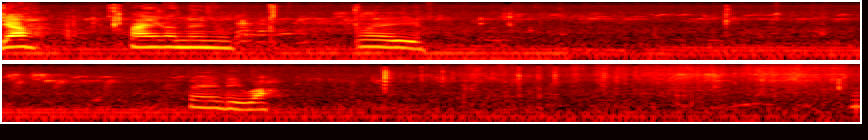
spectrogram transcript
เดี๋ยวให้กันหน่อยหนึงไม่ได้ดีไม่ดีวะ อ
